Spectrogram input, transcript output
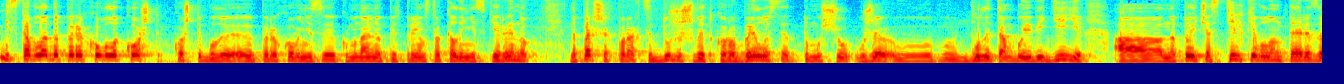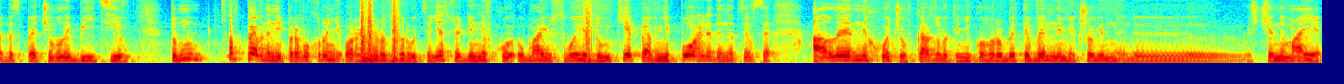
Міська влада переховувала кошти. Кошти були е, переховані з комунального підприємства Калинівський ринок. На перших порах це дуже швидко робилося, тому що вже е, були там бойові дії. А на той час тільки волонтери забезпечували бійців. Тому я впевнений, правоохоронні органи розберуться. Я сьогодні не вхо- маю свої думки, певні погляди на це все, але не хочу вказувати нікого робити винним, якщо він е, ще не має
